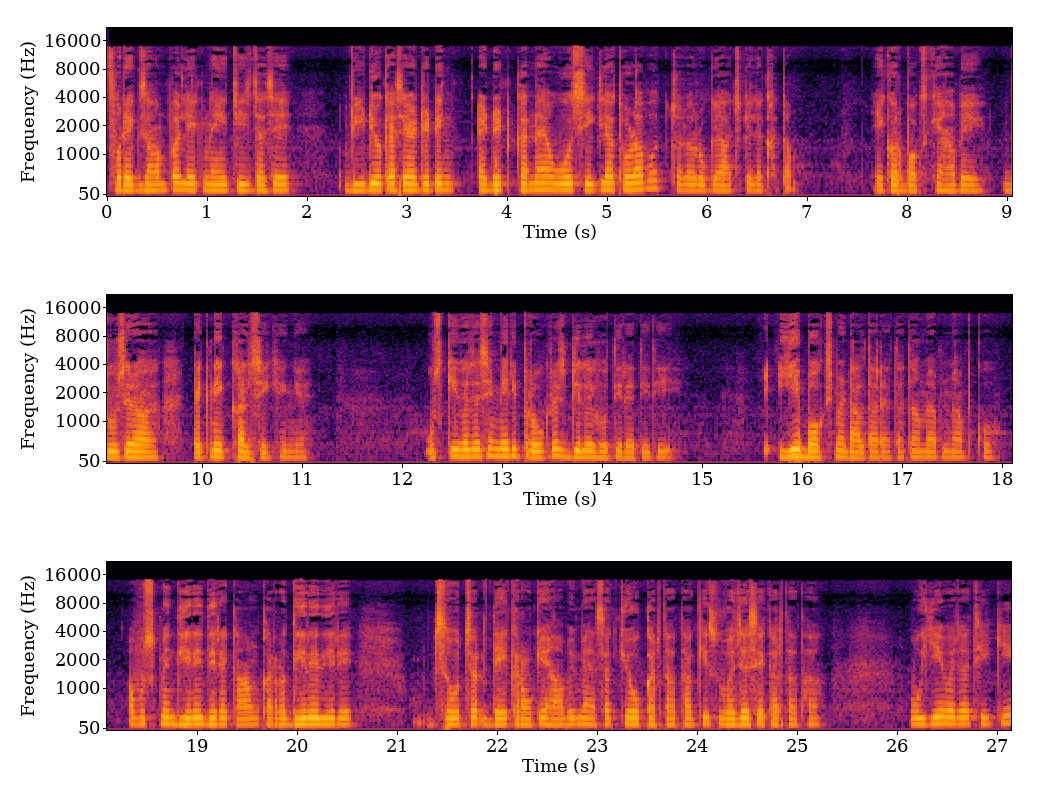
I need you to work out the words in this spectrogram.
फॉर एग्ज़ाम्पल एक नई चीज़ जैसे वीडियो कैसे एडिटिंग, एडिट करना है, वो सीख लिया थोड़ा बहुत, चलो रुक गया, आज के लिए ख़त्म। एक और बॉक्स के यहाँ पे दूसरा टेक्निक कल सीखेंगे। उसकी वजह से मेरी प्रोग्रेस डिले होती रहती थी। ये बॉक्स में डालता रहता था मैं अपने आप को। अब उसमें धीरे धीरे काम कर रहा हूँ धीरे धीरे सोच देख रहा हूँ कि हाँ भाई मैं ऐसा क्यों करता था, किस वजह से करता था। वो ये वजह थी कि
